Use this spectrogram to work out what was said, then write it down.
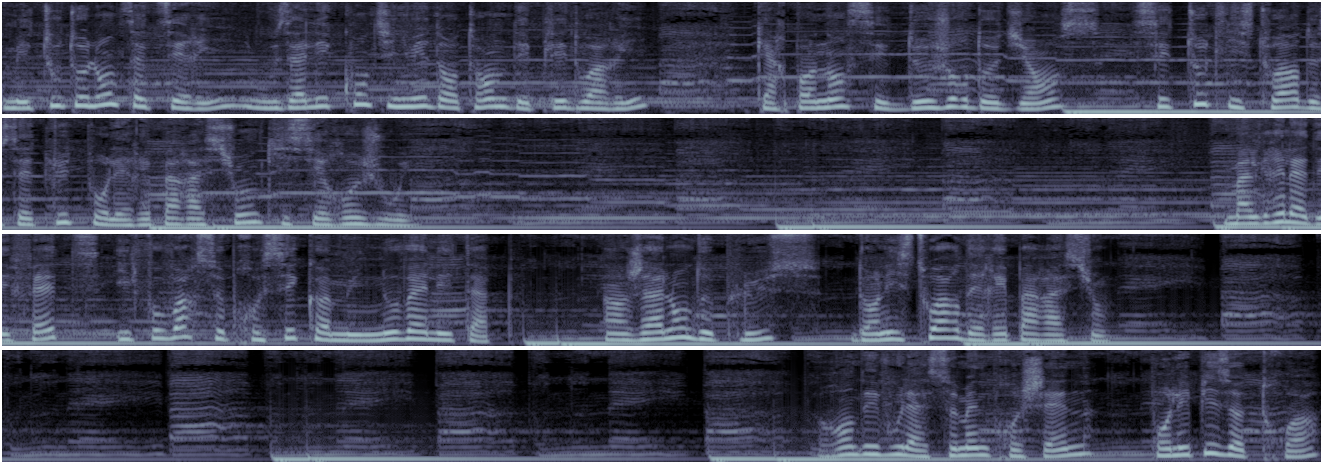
Mais tout au long de cette série, vous allez continuer d'entendre des plaidoiries, car pendant ces deux jours d'audience, c'est toute l'histoire de cette lutte pour les réparations qui s'est rejouée. Malgré la défaite, il faut voir ce procès comme une nouvelle étape, un jalon de plus dans l'histoire des réparations. Rendez-vous la semaine prochaine pour l'épisode 3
